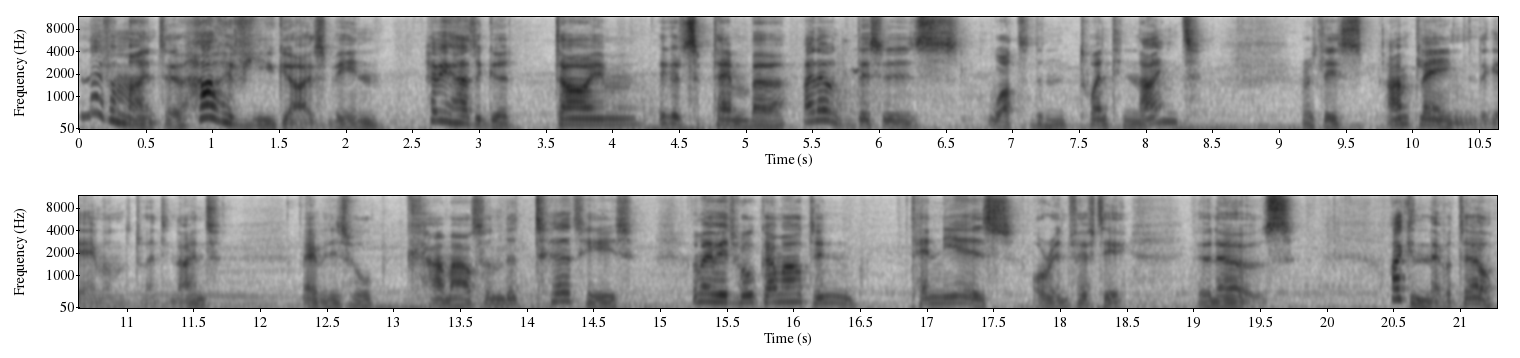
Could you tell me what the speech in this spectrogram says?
Never mind though, how have you guys been? Have you had a good time? A good September? I know this is, what, the 29th? Or at least I'm playing the game on the 29th. Maybe this will come out on the 30th. Or maybe it will come out in 10 years, or in 50. Who knows? I can never tell.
